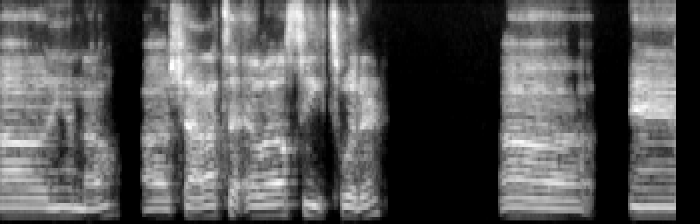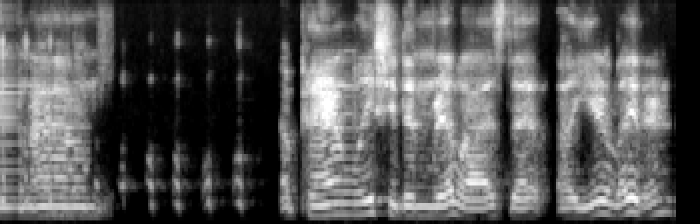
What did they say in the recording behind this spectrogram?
Uh, you know, uh, shout out to LLC Twitter. Uh, and um, apparently she didn't realize that a year later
